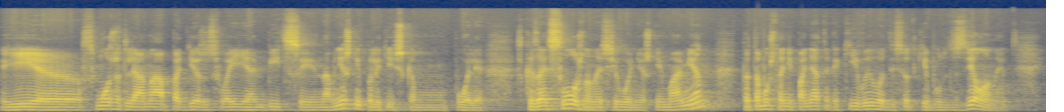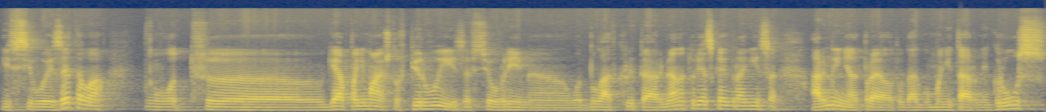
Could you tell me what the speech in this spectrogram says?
И э, сможет ли она поддерживать свои амбиции на внешнеполитическом поле, сказать сложно на сегодняшний момент, потому что непонятно, какие выводы все-таки будут сделаны. Из всего из этого вот, э, я понимаю, что впервые за все время вот, была открыта армяно-турецкая граница. Армения отправила туда гуманитарный груз.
